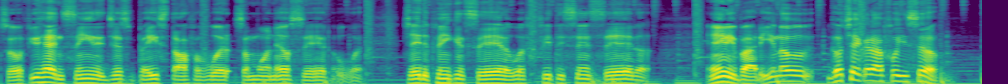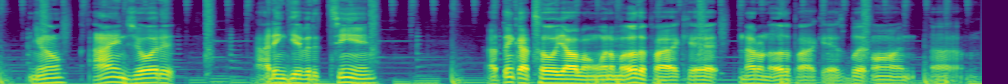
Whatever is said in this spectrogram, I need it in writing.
So if you hadn't seen it just based off of what someone else said or what Jada Pinkett said or what 50 Cent said or anybody, you know, go check it out for yourself. You know, I enjoyed it. I didn't give it a 10. I think I told y'all on one of my other podcasts, not on the other podcast, but on um,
